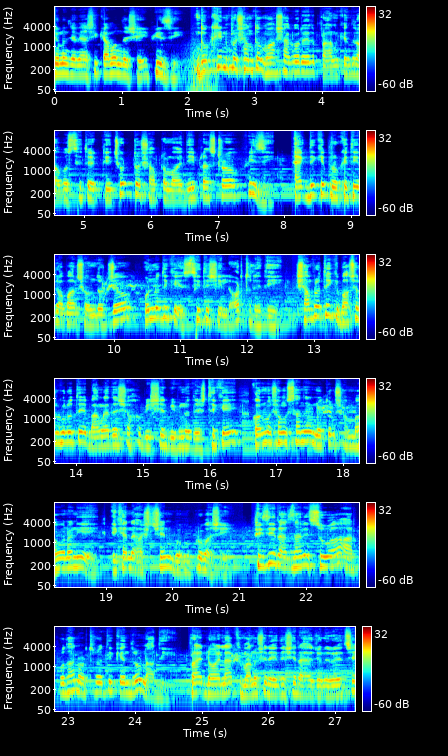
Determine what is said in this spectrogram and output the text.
চলুন জেনে আসি কেমন দেশ ফিজি। দক্ষিণ প্রশান্ত মহাসাগরের প্রাণকেন্দ্রে অবস্থিত একটি ছোট্ট স্বপ্নময় দ্বীপ রাষ্ট্র ফিজি। একদিকে প্রকৃতির অপার সৌন্দর্য, অন্যদিকে স্থিতিশীল অর্থনীতি। সাম্প্রতিক বছরগুলোতে বাংলাদেশ সহ বিশ্বের বিভিন্ন দেশ থেকে কর্মসংস্থানের নতুন সম্ভাবনা নিয়ে এখানে আসছেন বহু প্রবাসী। ফিজির রাজধানী সুয়া আর প্রধান অর্থনৈতিক কেন্দ্র নাদি। প্রায় নয় লাখ মানুষের এই দেশের আয়োজনে রয়েছে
